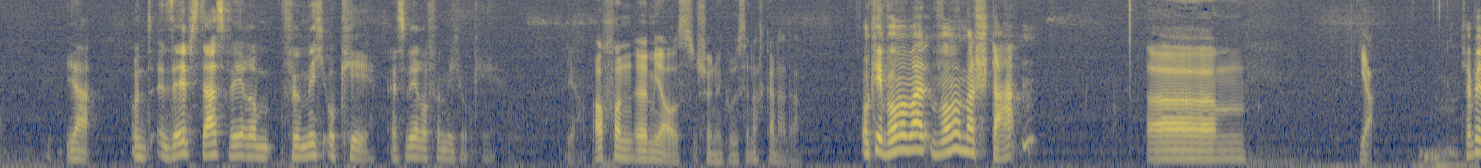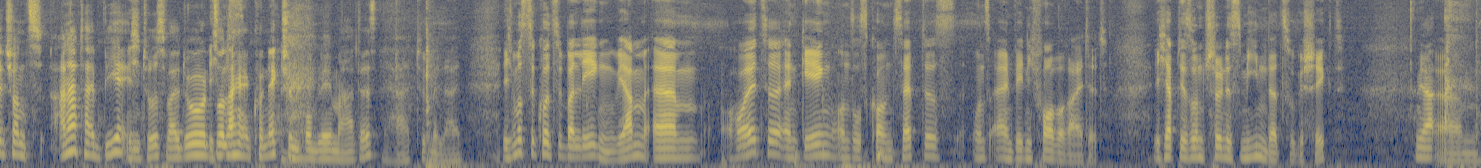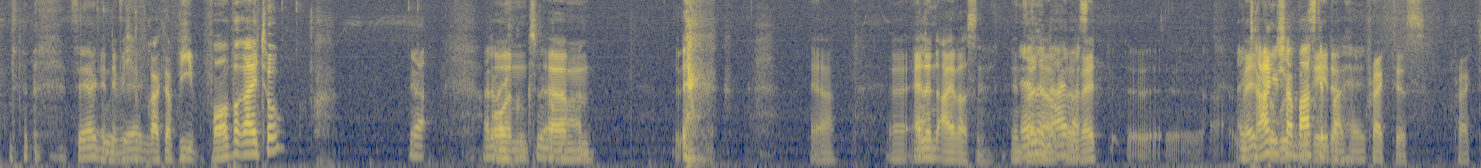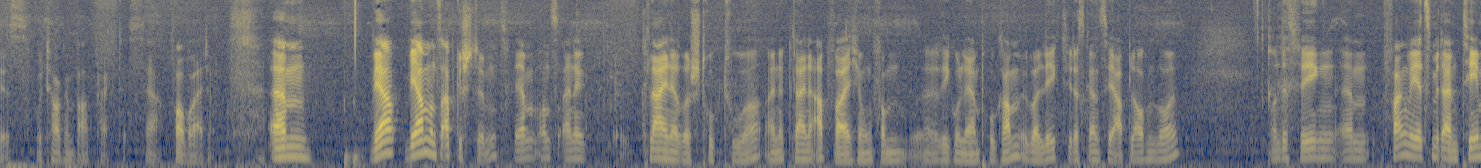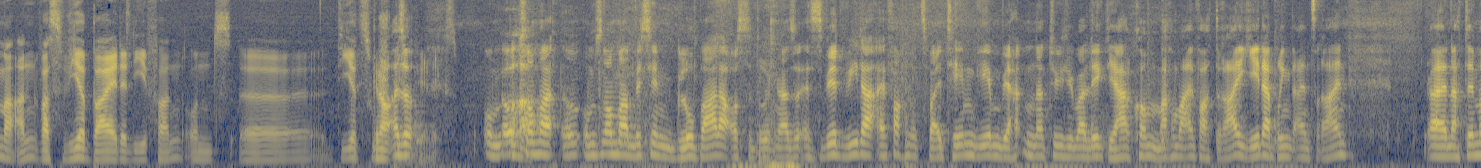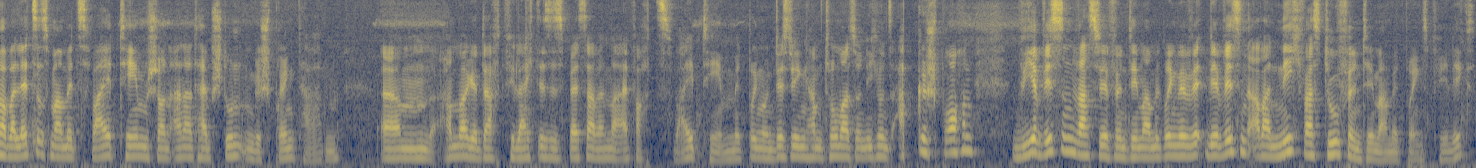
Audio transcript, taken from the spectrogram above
Ja, und selbst das wäre für mich okay. Es wäre für mich okay. Ja. Auch von äh, mir aus schöne Grüße nach Kanada. Okay, wollen wir mal, wollen wir mal starten? Ähm, habe jetzt schon anderthalb Bier Ich- intus, weil du ich so lange Connection-Probleme hattest. ja, tut mir leid. Ich musste kurz überlegen. Wir haben ähm, heute entgegen unseres Konzeptes uns ein wenig vorbereitet. Ich habe dir so ein schönes Meme dazu geschickt, Ja, ähm, sehr gut. in dem ich gefragt habe, wie Vorbereitung? Gut. Warte mal, ich Und guck's mir ähm, an. ja, äh, Allen Iverson in Allen seiner Iverson. Äh, Welt, äh, Ein tragischer Basketballheld. Practice, practice. We're talking about practice. Ja, Vorbereitung. Ähm, wir, wir haben uns abgestimmt. Wir haben uns eine kleinere Struktur, eine kleine Abweichung vom äh, regulären Programm überlegt, wie das Ganze hier ablaufen soll. Und deswegen ähm, fangen wir jetzt mit einem Thema an, was wir beide liefern und äh, dir zuspielen, Genau, also- Felix. Um es nochmal um's noch mal ein bisschen globaler auszudrücken. Also es wird wieder einfach nur zwei Themen geben. Wir hatten natürlich überlegt, ja komm, machen wir einfach drei. Jeder bringt eins rein. Äh, nachdem wir aber letztes Mal mit zwei Themen schon anderthalb Stunden gesprengt haben, ähm, haben wir gedacht, vielleicht ist es besser, wenn wir einfach zwei Themen mitbringen. Und deswegen haben Thomas und ich uns abgesprochen. Wir wissen, was wir für ein Thema mitbringen. Wir, wir wissen aber nicht, was du für ein Thema mitbringst, Felix.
